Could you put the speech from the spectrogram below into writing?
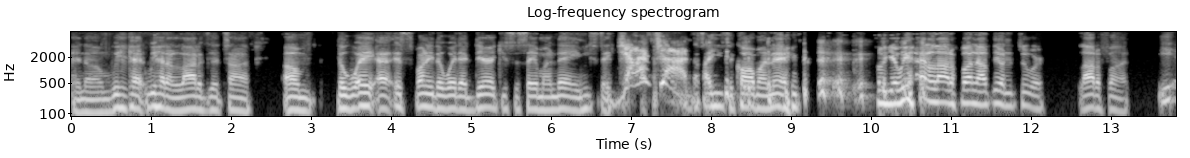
and um, we had we had a lot of good time. Um, the way uh, it's funny the way that Derek used to say my name. He used to say Jon Jon. That's how he used to call my name. so yeah, we had a lot of fun out there on the tour. A lot of fun. Yeah,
